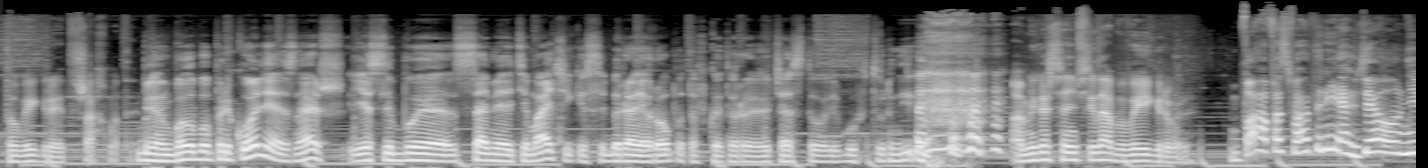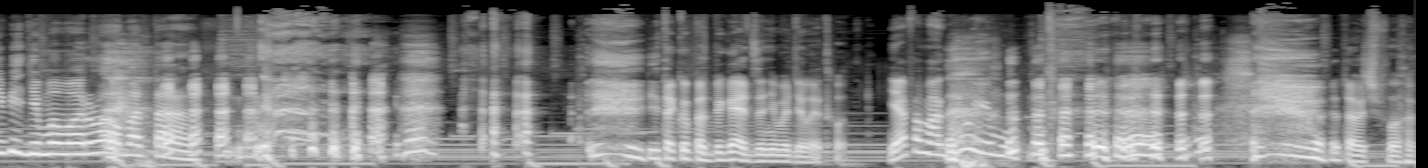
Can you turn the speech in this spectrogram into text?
кто выиграет в шахматы. Блин, было бы прикольнее, знаешь, если бы сами эти мальчики собирали роботов, которые участвовали бы в турнире. А мне кажется, они всегда бы выигрывали. Папа, смотри, я сделал невидимого робота! И такой подбегает, за него делает ход. Я помогу ему. Это очень плохо.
